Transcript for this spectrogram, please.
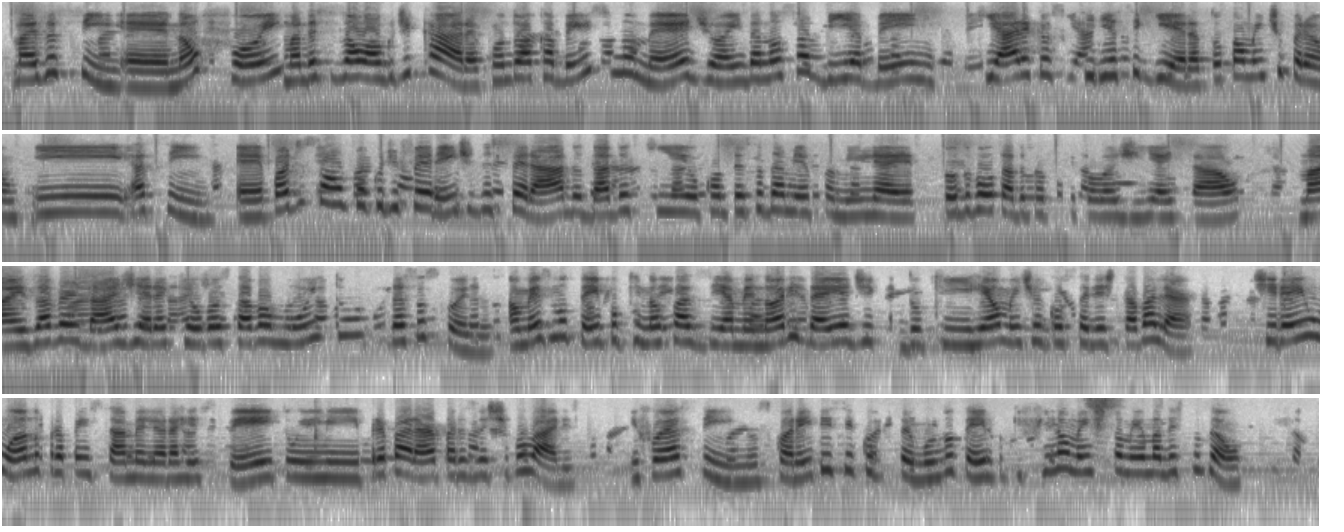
Mas assim, é, não foi uma decisão logo de cara. Quando eu acabei o ensino médio, ainda não sabia bem que área que eu queria seguir, era totalmente branco. E assim, é, pode soar um pouco diferente do esperado, dado que o contexto da minha família é todo voltado para psicologia e tal. Mas a verdade era que eu gostava muito dessas coisas. Ao mesmo tempo que não fazia a menor ideia de, do que realmente eu gostaria de trabalhar. Tirei um ano para pensar melhor a respeito e me preparar para os vestibulares. E foi assim, nos 45 do segundo tempo, que finalmente tomei uma decisão.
